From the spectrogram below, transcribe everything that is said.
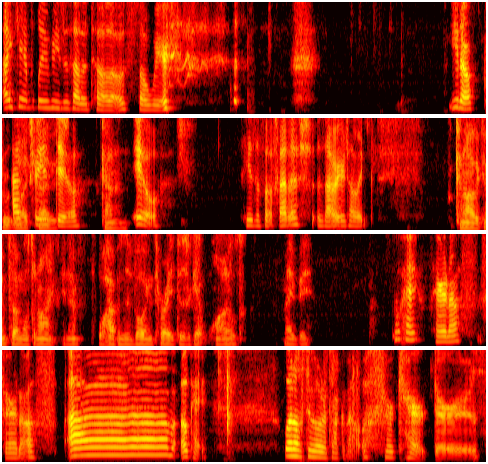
I can't believe he just had a toe. That was so weird. you know, as trees toes. do. Canon. Ew. He's a foot fetish. Is that what you're telling? Can either confirm or deny, you know? What happens in volume three? Does it get wild? Maybe. Okay, fair enough. Fair enough. Um, okay. What else do we want to talk about for characters?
